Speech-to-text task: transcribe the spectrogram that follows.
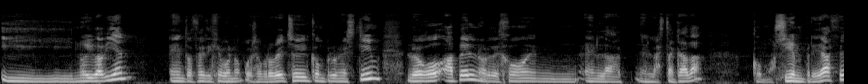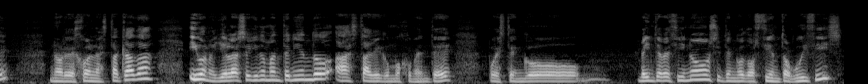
y no iba bien. Entonces dije, bueno, pues aprovecho y compro un stream. Luego Apple nos dejó en, en, la, en la estacada, como siempre hace. Nos dejó en la estacada. Y bueno, yo la he seguido manteniendo hasta que, como comenté, pues tengo 20 vecinos y tengo 200 wifis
